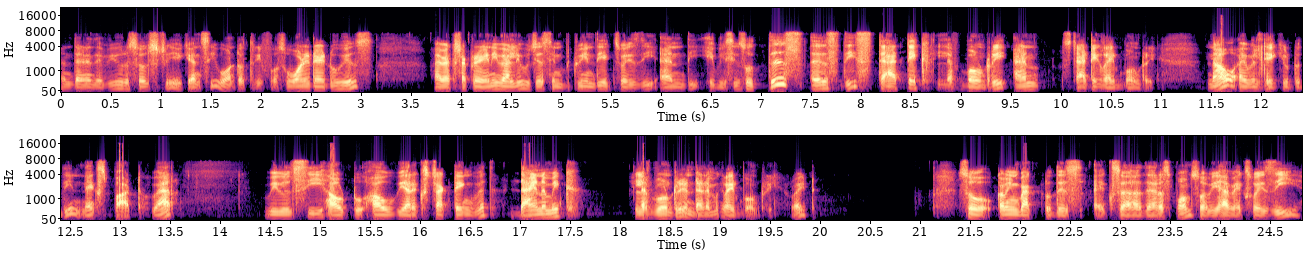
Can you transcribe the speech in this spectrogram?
and then in the view results tree you can see 1 2 3 4 so what did i do is I've extracted any value which is in between the XYZ and the ABC. So this is the static left boundary and static right boundary. Now I will take you to the next part where we will see how to how we are extracting with dynamic left boundary and dynamic right boundary, right? So coming back to this X, uh, the response, so we have XYZ,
